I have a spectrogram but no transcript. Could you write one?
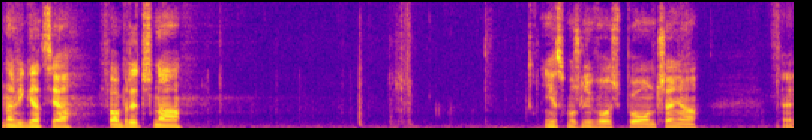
Nawigacja fabryczna. Jest możliwość połączenia e,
